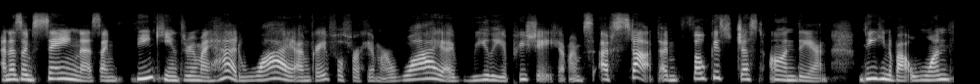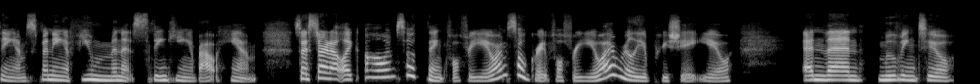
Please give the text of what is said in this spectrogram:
And as I'm saying this, I'm thinking through my head why I'm grateful for him or why I really appreciate him. I'm, I've stopped. I'm focused just on Dan. I'm thinking about one thing. I'm spending a few minutes thinking about him. So I start out like, oh, I'm so thankful for you. I'm so grateful for you. I really appreciate you. And then moving to,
